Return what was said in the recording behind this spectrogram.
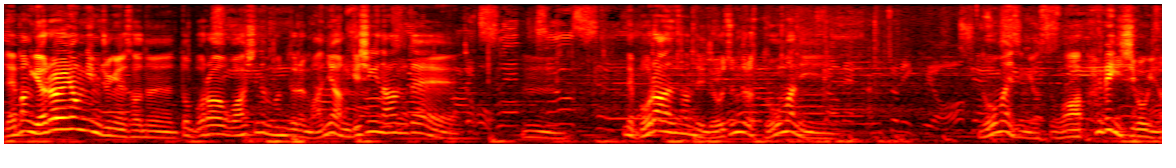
내방 열혈 형님 중에서는 또 뭐라고 하시는 분들은 많이 안 계시긴 하는데 음 근데 뭐라 하는 사람들이 요즘 들어서 너무 많이 너무 많이 생겼어 와 820억이나?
